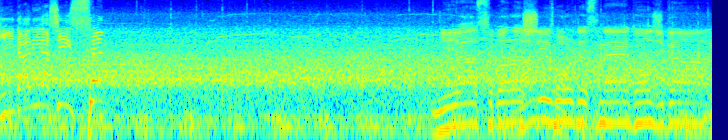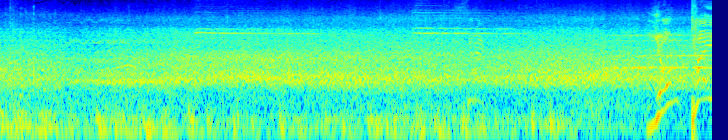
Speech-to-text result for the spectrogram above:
左足一閃いや素晴らしいゴールですねこの時間。4対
